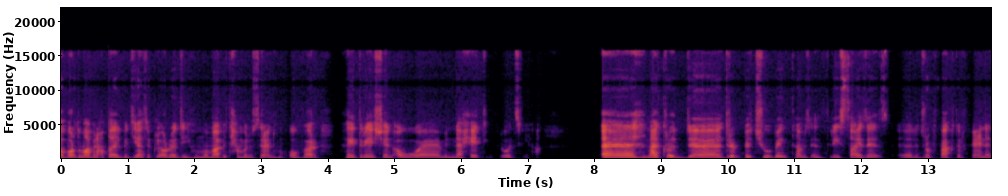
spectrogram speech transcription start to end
وبرضه ما بنعطى لل pediatric already هم ما بيتحملوا يصير عندهم over hydration أو آه من ناحية ال fluids فيها. ال macro drip tubing comes in three sizes. ال drop factor في عنا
